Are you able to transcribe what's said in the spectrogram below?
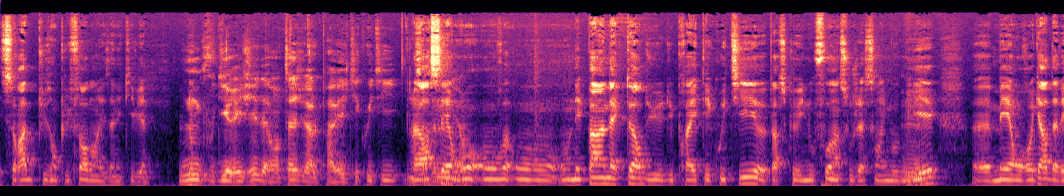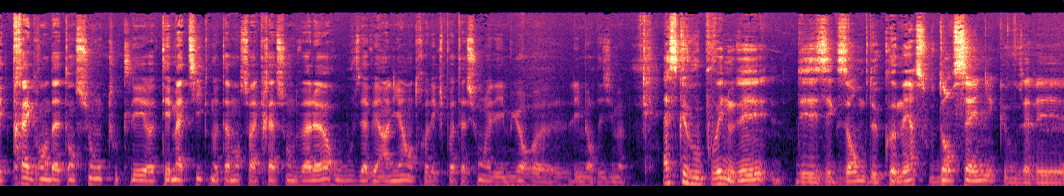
sera de plus en plus fort dans les années qui viennent. Donc vous dirigez davantage vers le private equity Alors on n'est pas un acteur du, du private equity euh, parce qu'il nous faut un sous-jacent immobilier, mmh. euh, mais on regarde avec très grande attention toutes les euh, thématiques, notamment sur la création de valeur, où vous avez un lien entre l'exploitation et les murs, les murs des immeubles. Est-ce que vous pouvez nous donner des exemples de commerce ou d'enseignes que vous avez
